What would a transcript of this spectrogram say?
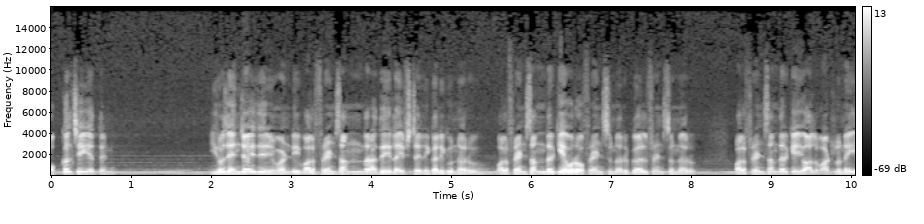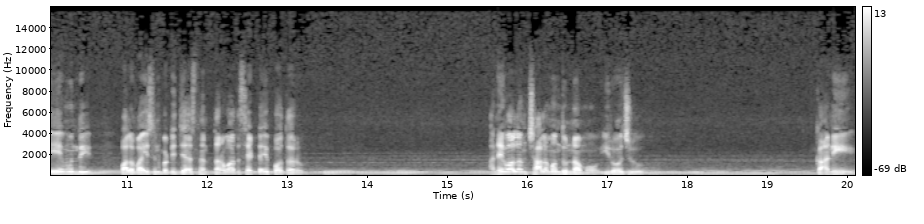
ఒక్కరు చేయొద్దండి. ఈరోజు ఎంజాయ్ చేయనివ్వండి. వాళ్ళ ఫ్రెండ్స్ అందరూ అదే లైఫ్ స్టైల్ని కలిగి ఉన్నారు. వాళ్ళ ఫ్రెండ్స్ అందరికీ ఎవరో ఫ్రెండ్స్ ఉన్నారు గర్ల్ ఫ్రెండ్స్ ఉన్నారు. వాళ్ళ ఫ్రెండ్స్ అందరికీ ఏవో అలవాట్లు ఉన్నాయి. ఏముంది? వాళ్ళ వయసుని బట్టి ఇది చేస్తున్నారు. తర్వాత సెట్ అయిపోతారు. అనే వాళ్ళం చాలామంది ఉన్నాము ఈరోజు. కానీ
